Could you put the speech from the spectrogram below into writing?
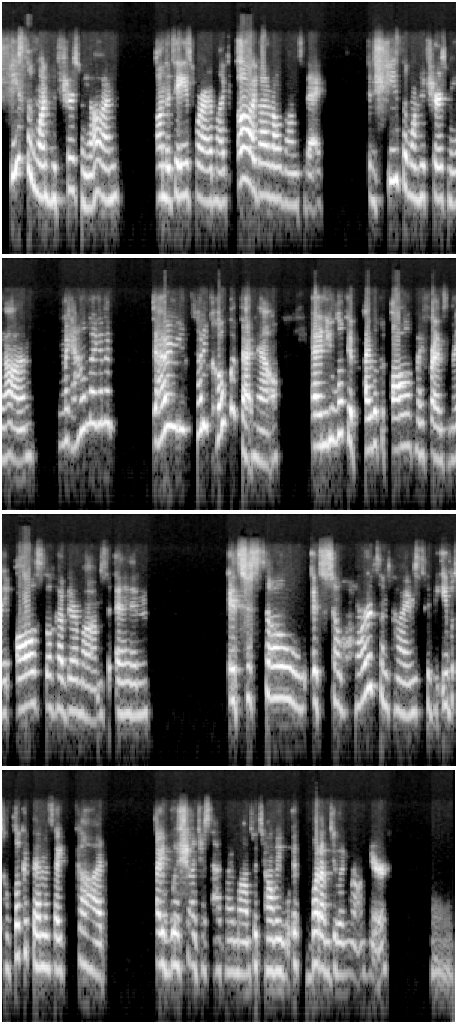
She's the one who cheers me on on the days where I'm like, oh, I got it all wrong today. And she's the one who cheers me on. I'm like, how am I going to, how do you, how do you cope with that now? And you look at, I look at all of my friends and they all still have their moms. And it's just so it's so hard sometimes to be able to look at them and say god i wish i just had my mom to tell me if, what i'm doing wrong here mm,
